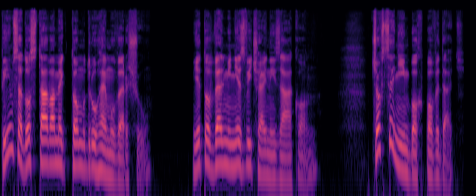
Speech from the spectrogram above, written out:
Tým sa dostávame k tomu druhému veršu. Je to veľmi nezvyčajný zákon. Čo chce ním Boh povedať?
